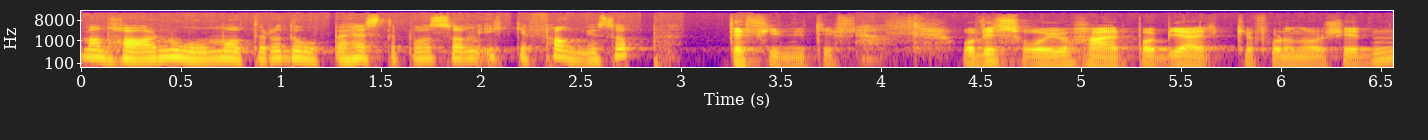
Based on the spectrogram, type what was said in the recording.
man har noen måter å dope hester på som ikke fanges opp? Definitivt. Og vi så jo her på Bjerke for noen år siden,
